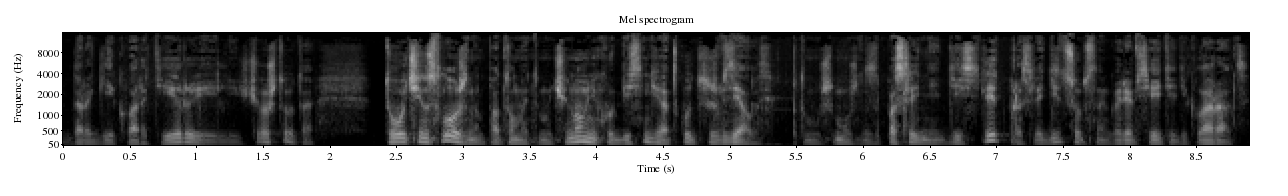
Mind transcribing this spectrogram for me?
дорогие квартиры или еще что-то, то очень сложно потом этому чиновнику объяснить, откуда же взялось. Потому что можно за последние 10 лет проследить, собственно говоря, все эти декларации.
